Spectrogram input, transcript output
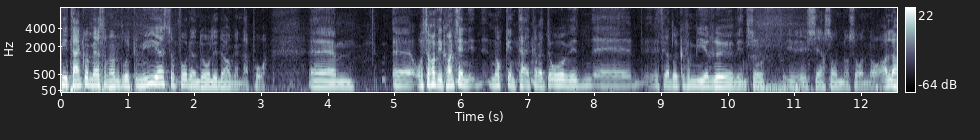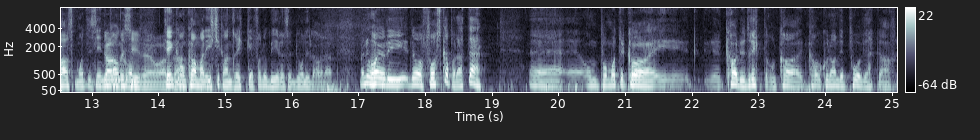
vi tenker jo mer sånn har du drukket mye, så får du en dårlig dagen derpå. Um, Eh, og så har vi kanskje en, noen tenker at oh, vi, eh, hvis jeg har drukket for mye rødvin, så skjer sånn og sånn. Og alle har på en måte sine tanker om, tenker om hva man ikke kan drikke, for da blir det så dårlig dagen der. Men nå har jo de da forska på dette. Eh, om på en måte hva, hva du drikker, og hva, hva, hvordan det påvirker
